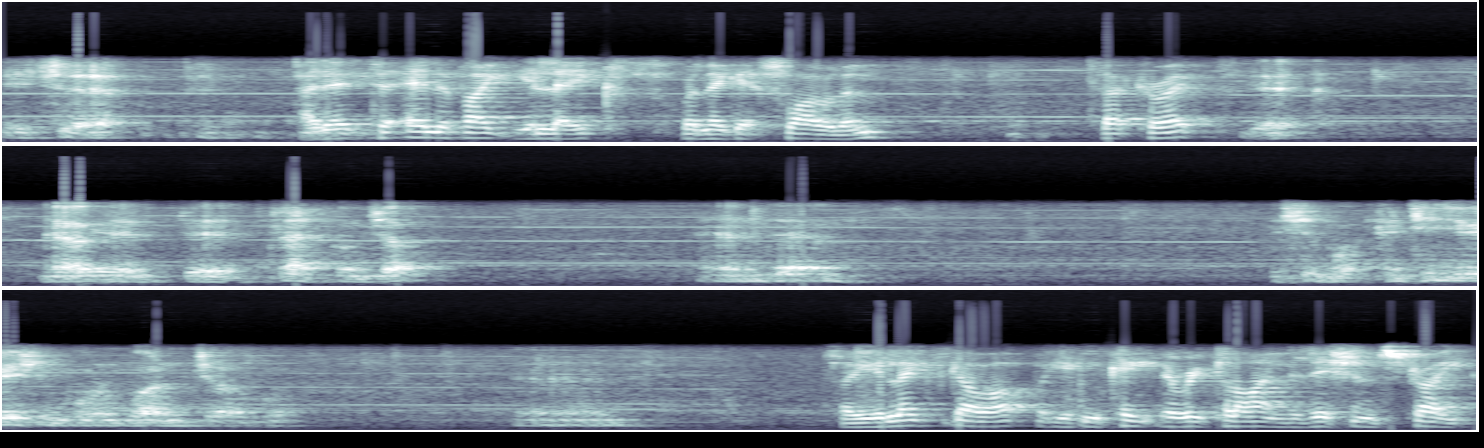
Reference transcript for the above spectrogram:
it's uh, And then to elevate your legs when they get swollen. Is that correct? yeah. Now the the flap comes up, and um, it's a continuation one one job. And So your legs go up but you can keep the recline position straight.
